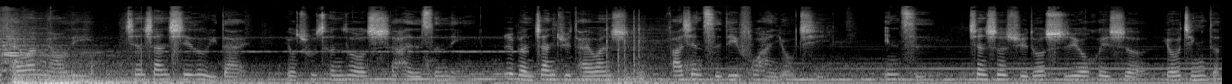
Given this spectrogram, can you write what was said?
台湾苗栗千山西路一带，有处称作石海的森林。日本占据台湾时，发现此地富含油气，因此建设许多石油会社、油井等。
